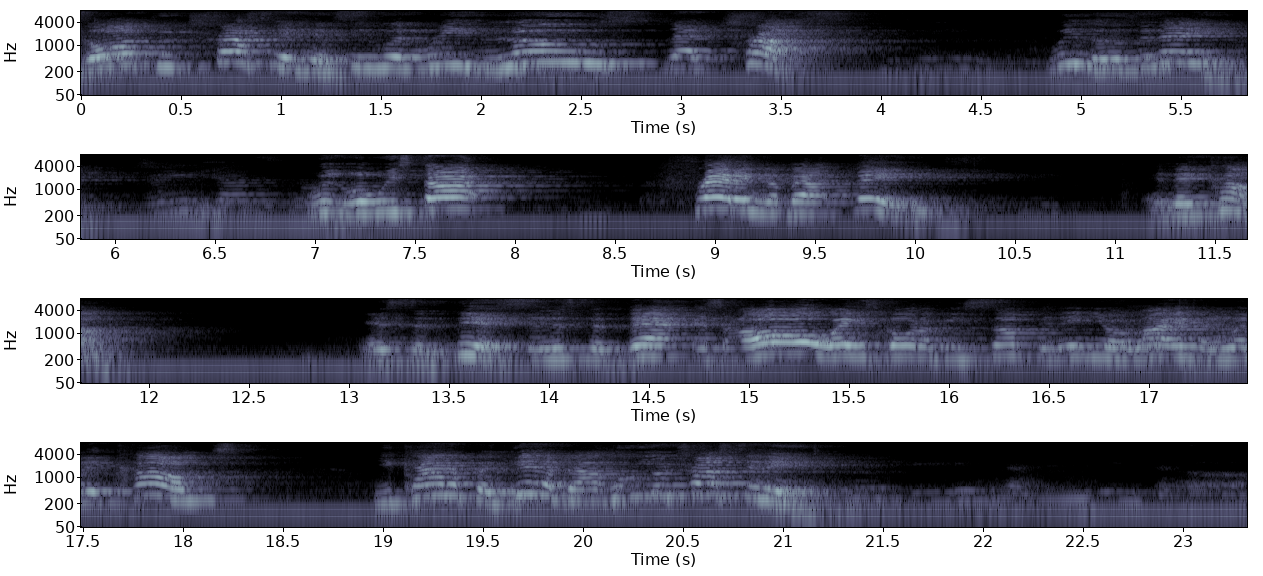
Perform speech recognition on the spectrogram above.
going to trust in him. See, when we lose that trust, we lose the name. We, when we start fretting about things and they come, it's the this and it's the that. It's always going to be something in your life, and when it comes, you kind of forget about who you're trusting in. Uh,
